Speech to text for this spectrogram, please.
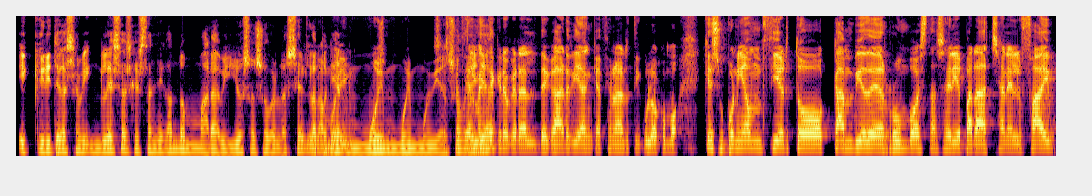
Y críticas inglesas que están llegando maravillosas sobre la serie. La La ponían muy- muy, muy, bien sobre creo que era el The Guardian que hacía un artículo como que suponía un cierto cambio de rumbo a esta serie para Channel 5,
